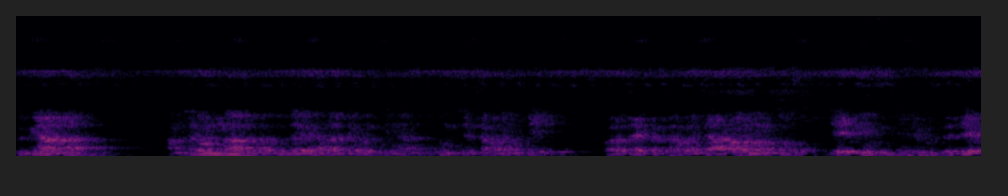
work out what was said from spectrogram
तुम्ही आला. आमच्या म्हणणं आलं तर विहाराच्या वतीनं तुमचे सर्वांचे परत एकदा सर्वांचे आभार मानतो. जय भीम जय बुद्ध जय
